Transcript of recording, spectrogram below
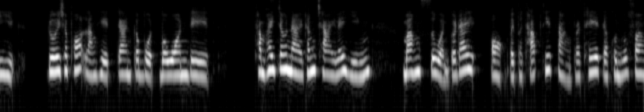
อีก โดยเฉพาะหลังเหตุการณ์กบฏบวรเดชทำให้เจ้านายทั้งชายและหญิง บางส่วนก็ได้ออกไปประทับที่ต่างประเทศกับคุณผู้ฟัง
